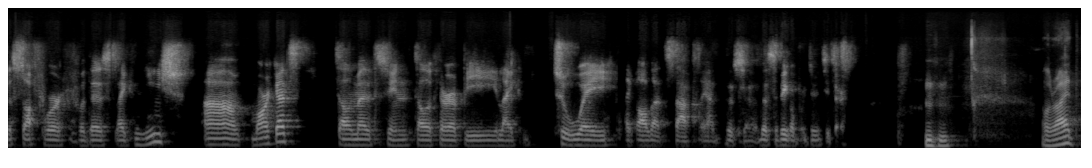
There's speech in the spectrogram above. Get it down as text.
the software for this like niche uh, markets, telemedicine, teletherapy, like two-way, like all that stuff. Yeah, there's a, there's a big opportunity there. Mm-hmm. All right.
